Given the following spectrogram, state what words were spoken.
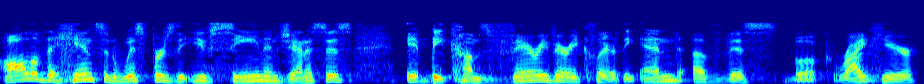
All of the hints and whispers that you've seen in Genesis, it becomes very, very clear at the end of this book, right here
